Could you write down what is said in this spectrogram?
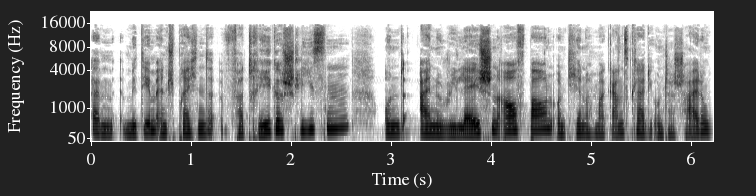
ähm, mit dem entsprechend Verträge schließen und eine Relation aufbauen. Und hier nochmal ganz klar die Unterscheidung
